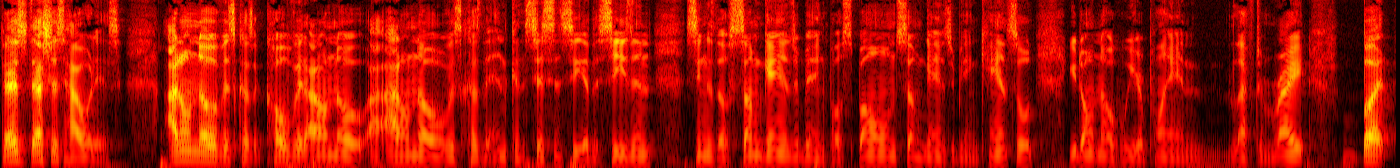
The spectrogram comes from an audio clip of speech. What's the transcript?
There's that's just how it is. I don't know if it's because of COVID. I don't know. I, I don't know if it's because the inconsistency of the season. Seeing as though some games are being postponed, some games are being canceled. You don't know who you're playing left and right. But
